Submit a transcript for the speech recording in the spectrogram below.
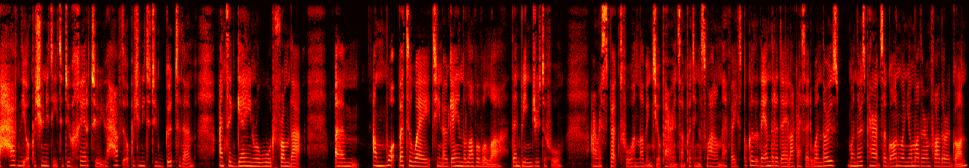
have the opportunity to do khair to, you have the opportunity to do good to them, and to gain reward from that. Um, and what better way to you know gain the love of Allah than being dutiful? And respectful and loving to your parents. And putting a smile on their face because at the end of the day like i said when those when those parents are gone when your mother and father are gone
